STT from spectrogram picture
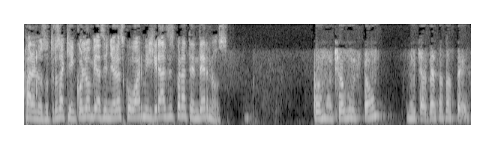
para nosotros aquí en Colombia. Señora Escobar, mil gracias por atendernos. Con mucho gusto. Muchas gracias a ustedes.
